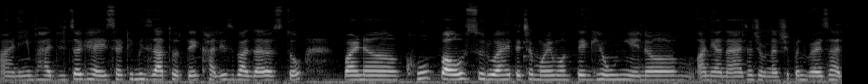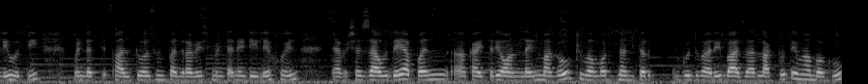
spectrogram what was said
आणि भाजीचं घ्यायसाठी मी जात होते. खालीच बाजार असतो. पण खूप पाऊस सुरू आहे त्याच्यामुळे मग ते घेऊन येणं आणि अनायाच्या जेवणाची पण वेळ झाली होती. म्हणतात ते फालतू अजून पंधरा वीस मिनिटांनी डिले होईल. त्यापेक्षा जाऊ दे आपण काहीतरी ऑनलाईन मागवू किंवा मग नंतर बुधवारी बाजार लागतो तेव्हा बघू.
